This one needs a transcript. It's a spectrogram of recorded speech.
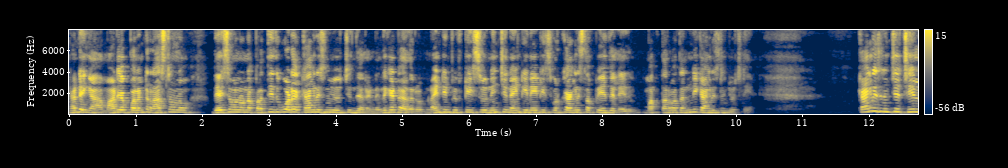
అంటే ఇంకా మాట చెప్పాలంటే రాష్ట్రంలో, దేశంలో ఉన్న ప్రతిది కూడా కాంగ్రెస్ నుంచి వచ్చిందేనండి. ఎందుకంటే అది 1950స్ నుంచి 1980స్ వరకు కాంగ్రెస్ తప్ప ఏదీ లేదు. మా తర్వాత అన్నీ కాంగ్రెస్ నుంచి వచ్చినాయి. కాంగ్రెస్ నుంచే చీల్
